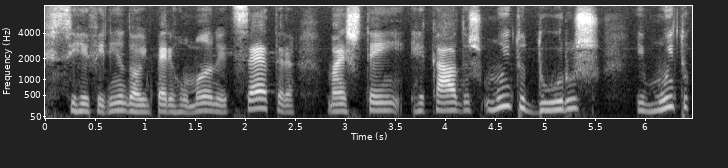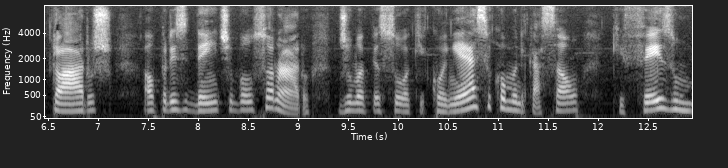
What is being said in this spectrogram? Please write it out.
se referindo ao Império Romano, etc., mas tem recados muito duros e muito claros ao presidente Bolsonaro, de uma pessoa que conhece comunicação, que fez um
